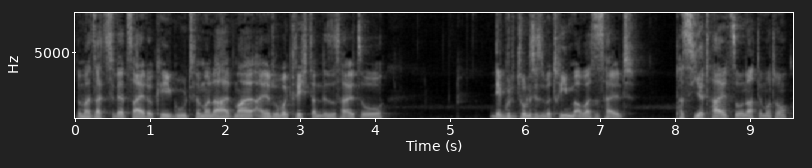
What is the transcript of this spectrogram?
Wenn man sagt zu der Zeit, okay, gut, wenn man da halt mal eine drüber kriegt, dann ist es halt so, der gute Ton ist jetzt übertrieben, aber es ist halt, passiert halt so nach dem Motto.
